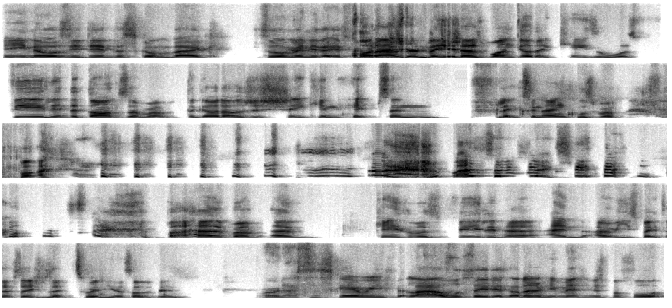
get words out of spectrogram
He knows he did the scumbag. So many that. All I remember, yeah, there was one girl that Kaiser was feeling the dancer, bro. The girl that was just shaking hips and flexing ankles, bro. But I said flexing ankles. But her, bro, um, Kaiser was feeling her, and I you spoke to her, so she was like 20 or something. Bro, that's a scary. Like I will say this. I don't know if you mentioned this before.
